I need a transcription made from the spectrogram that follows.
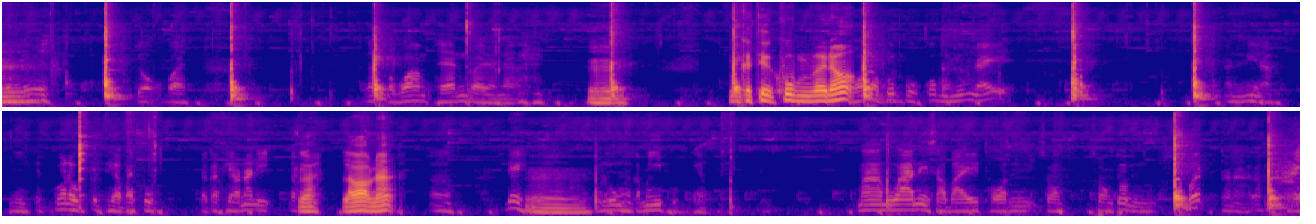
ไปเลยโจาะไปแล้วก็วางแผนไปนั่นน่ะอืมมันก็ถือคุมเลยเนาะพอเราขุดปลูกก็มันยุ่งได้อันนี้นะนี่ก็เราแถวไปปลูกแล้วก็แถวนั่นอีกแล้วแล้วแล้วเอานะ เด้อืมลุงเขาก็มีปลูกแถว มาเมื่อวานนี่สาวใบถอนสองสองต้นเบิดขนาดแล้วหาย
